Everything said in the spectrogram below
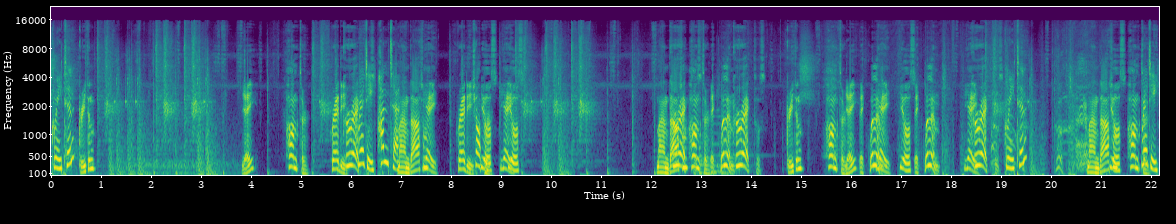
Grayton, Greeton. Yay. Hunter. Ready. Correct. ready. Hunter, Mandatum. Yay. Ready. Chopper. Yours. Yay. Yours. Mandatum. Correctus. Hunter. Willem. Correctus. Greeton. Hunter. Yay. Willem. Yay. Yours. Willem. Yay. Correctus. Grayton, Mandatum. Yours. Hunter. ready.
